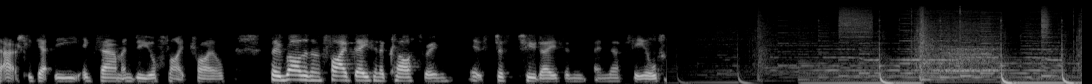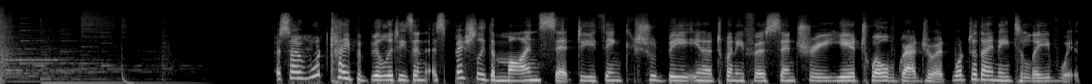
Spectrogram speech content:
to actually get the exam and do your flight trials. So rather than five days in a classroom, it's just two days in, in the field. So, what capabilities and especially the mindset do you think should be in a 21st century year 12 graduate? What do they need to leave with?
